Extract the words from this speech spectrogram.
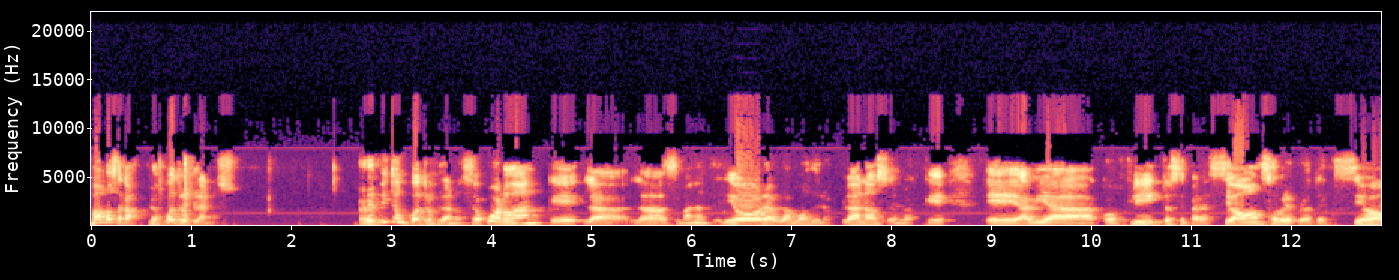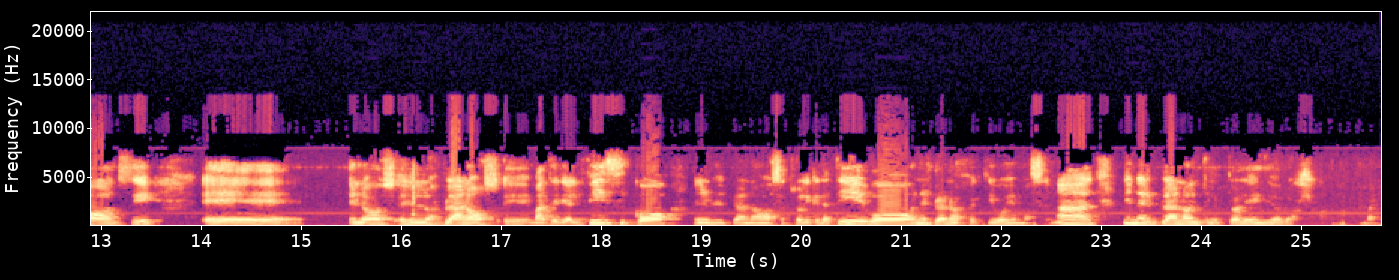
vamos acá, los cuatro planos. Repito en cuatro planos. ¿Se acuerdan que la, semana anterior hablamos de los planos en los que eh, había conflicto, separación, sobreprotección, ¿sí? Eh, en, los, planos eh, material y físico, en el plano sexual y creativo, en el plano afectivo y emocional y en el plano intelectual e ideológico. Bueno,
